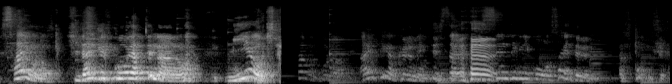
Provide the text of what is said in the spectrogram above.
最後の左でこうやってるのはあの見栄をき多分これは相手が来るのを実際実践的にこう抑えてるんだと思うんですよ。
